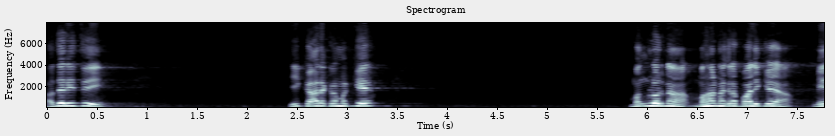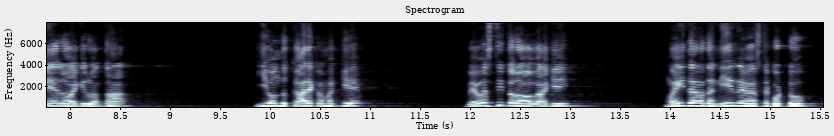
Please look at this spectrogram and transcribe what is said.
ಅದೇ ರೀತಿ ಈ ಕಾರ್ಯಕ್ರಮಕ್ಕೆ ಮಂಗಳೂರಿನ ಮಹಾನಗರ ಪಾಲಿಕೆಯ ಮೇಯರ್ ಆಗಿರುವಂತಹ ಈ ಒಂದು ಕಾರ್ಯಕ್ರಮಕ್ಕೆ ವ್ಯವಸ್ಥಿತವಾಗಿ ಮೈದಾನದ ನೀರಿನ ವ್ಯವಸ್ಥೆ ಕೊಟ್ಟು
